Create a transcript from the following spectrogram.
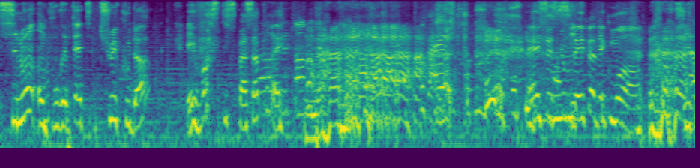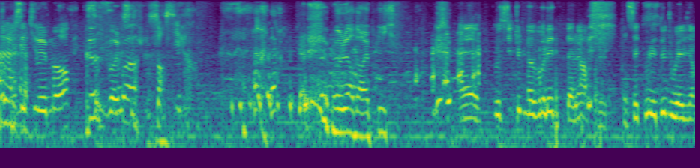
Sinon, on pourrait peut-être tuer Kuda et voir ce qui se passe après. Eh, c'est ce que vous avez fait avec moi. hein. Tombe, c'est qu'il est mort. Vole, fois. c'est une sorcière. Voleur de réplique. Eh, aussi tu l'as volé tout à l'heure. On sait tous les deux d'où elle vient.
